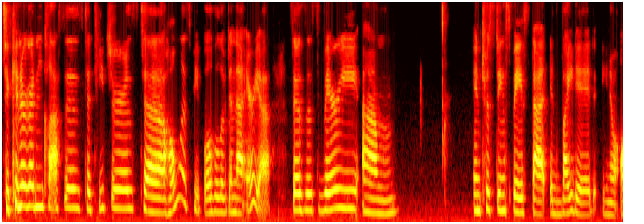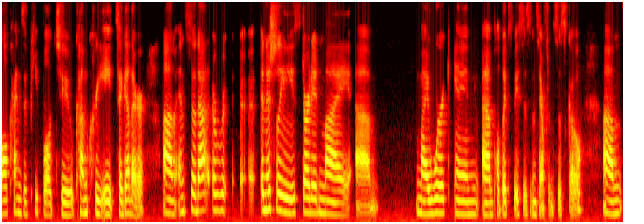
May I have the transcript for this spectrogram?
to kindergarten classes to teachers to homeless people who lived in that area. So it's this very um, interesting space that invited you know all kinds of people to come create together um, and so that or- initially started my um, my work in um, public spaces in San Francisco. Um,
